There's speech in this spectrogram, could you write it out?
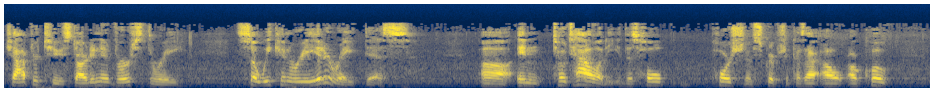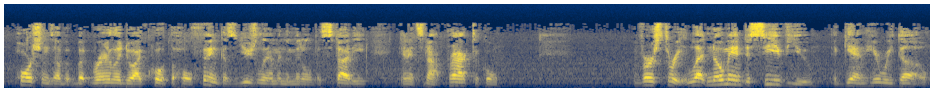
chapter 2, starting at verse 3, so we can reiterate this uh, in totality, this whole portion of Scripture, because I'll, I'll quote portions of it, but rarely do I quote the whole thing, because usually I'm in the middle of a study and it's not practical. Verse 3 Let no man deceive you. Again, here we go.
